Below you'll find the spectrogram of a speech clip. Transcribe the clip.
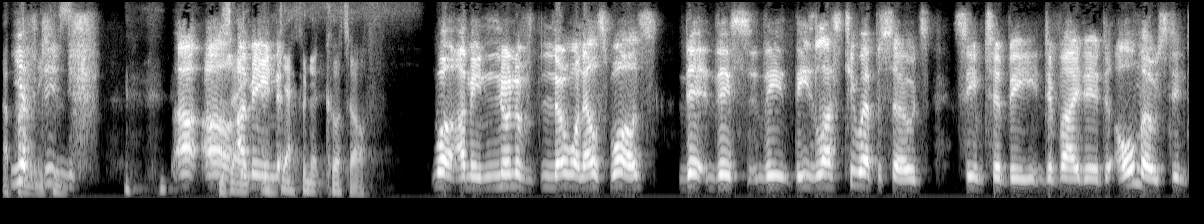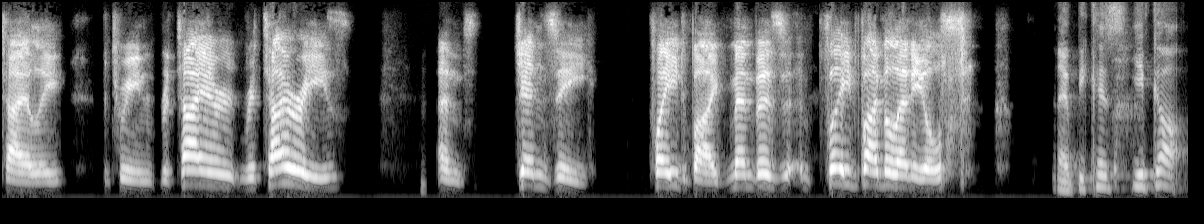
Apparently, 'cause uh, there's a, I mean, a definite cutoff. Well, I mean, none of no one else was. The, this the these last two episodes seem to be divided almost entirely between retire retirees and Gen Z, played by members played by millennials. No, because you've got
